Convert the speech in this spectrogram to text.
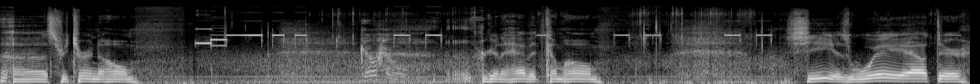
Uh, let's return to home. Go home. We're going to have it come home. She is way out there.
